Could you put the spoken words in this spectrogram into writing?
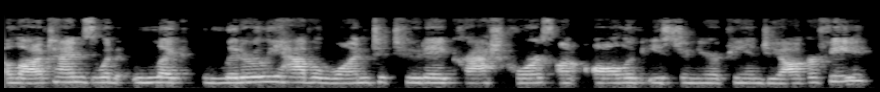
a lot of times would like literally have a one to two day crash course on all of Eastern European geography.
